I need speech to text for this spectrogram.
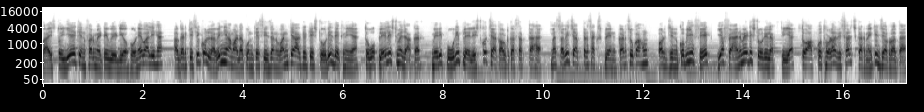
गाइस तो ये एक इन्फॉर्मेटिव वीडियो होने वाली है। अगर किसी को लविंग यामाडा कुन के सीज़न वन के आगे की स्टोरी देखनी है तो वो प्लेलिस्ट में जाकर मेरी पूरी प्लेलिस्ट को चेकआउट कर सकता है। मैं सभी चैप्टर्स एक्सप्लेन कर चुका हूँ, और जिनको भी ये फेक या फ़ैन मेड स्टोरी लगती है तो आपको थोड़ा रिसर्च करने की ज़रूरत है।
